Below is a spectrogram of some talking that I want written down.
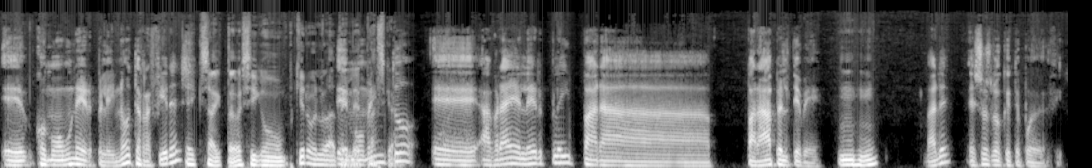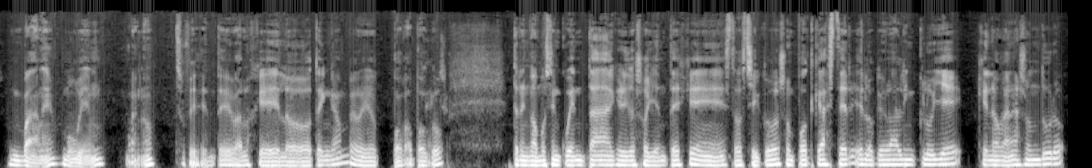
eh, como un AirPlay, ¿no? ¿Te refieres? Exacto, así como quiero verlo la de tele. momento eh, habrá el AirPlay para, para Apple TV. ¿vale? Eso es lo que te puedo decir. Vale, muy bien. Bueno, suficiente para los que lo tengan, pero yo poco a poco tengamos en cuenta, queridos oyentes, que estos chicos son podcasters, es lo que ahora incluye que no ganas un duro.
